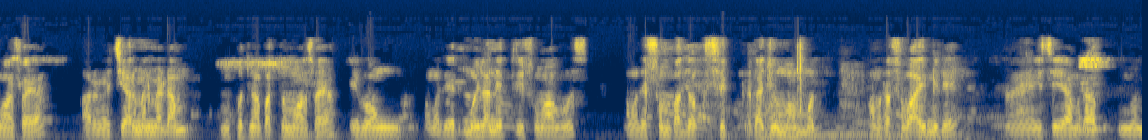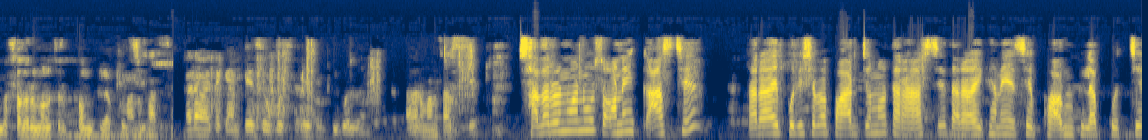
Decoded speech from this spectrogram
মহাশয়া আর চেয়ারম্যান ম্যাডাম প্রতিমা পাত্র মহাশয়া এবং আমাদের মহিলা নেত্রী সোমা ঘোষ আমাদের সম্পাদক শেখ রাজু মোহাম্মদ। আমরা সবাই মিলে এসে আমরা সাধারণ মানুষের ফর্ম ফিল আপ করছি। মানুষ আসছে ম্যাডাম হয়তো ক্যাম্পে এসে উপস্থিত হয়েছেন কি বলবেন? সাধারণ মানুষ আসছে। সাধারণ মানুষ অনেক আসছে তারা এই পরিষেবা পাওয়ার জন্য তারা আসছে, তারা এখানে এসে ফর্ম ফিল করছে।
